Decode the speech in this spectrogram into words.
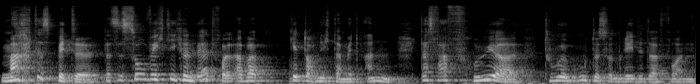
macht es bitte. Das ist so wichtig und wertvoll, aber geht doch nicht damit an. Das war früher. Tue Gutes und rede davon.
